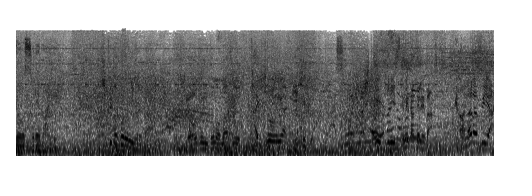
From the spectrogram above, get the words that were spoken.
評すればいい。聞くところによれば両軍ともまず大将が二軸一息に攻め立てれば必ずや浮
